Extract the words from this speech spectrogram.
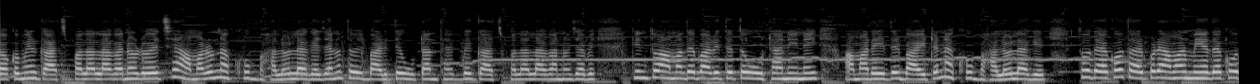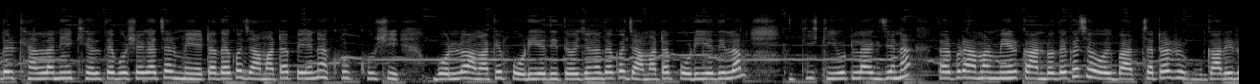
রকমের গাছপালা লাগানো রয়েছে, আমারও না খুব ভালো লাগে, জানো তো? বাড়িতে উঠান থাকবে, গাছপালা লাগানো যাবে। কিন্তু আমাদের বাড়িতে তো উঠানই নেই, আমার এদের বাড়িটা না খুব ভালো লাগে। তো দেখো, তারপরে আমার মেয়ে দেখো ওদের খেলনা নিয়ে খেলতে বসে গেছে আর মেয়েটা দেখো জামাটা পেয়ে না খুব খুশি। বলল আমাকে পরিয়ে দিতে। ওই জন্য দেখো জামাটা পরিয়ে দিলাম। কি কিউট লাগছে না? তারপরে আমার মেয়ের কাণ্ড দেখেছ? ওই বাচ্চাটার গাড়ির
